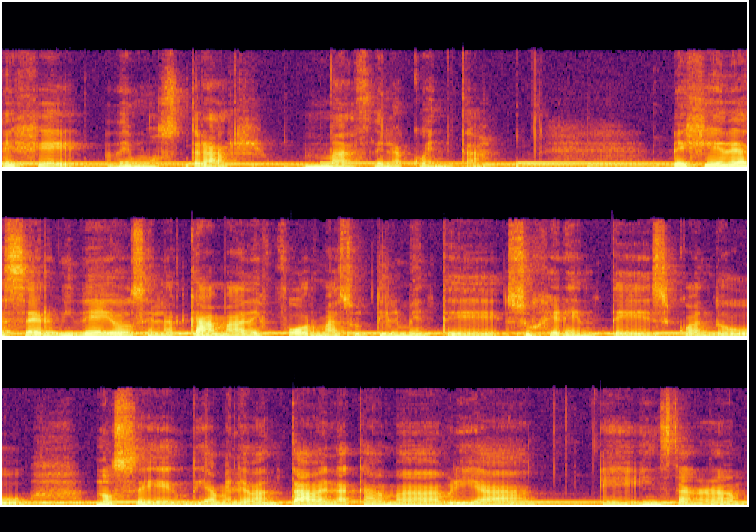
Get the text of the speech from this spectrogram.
dejé de mostrar más de la cuenta. Dejé de hacer videos en la cama de formas sutilmente sugerentes cuando, no sé, un día me levantaba en la cama, abría eh, Instagram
